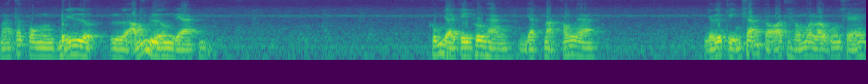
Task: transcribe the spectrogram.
Mà ta còn bị lừa lẫm lường gạt. Cũng giờ chị Phương Hằng dạch mặt không ra. Những cái chuyện sáng tỏ thì không bao lâu cũng sẽ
